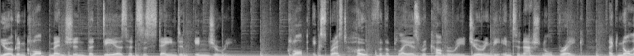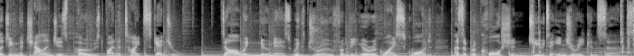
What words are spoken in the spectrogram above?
Jurgen Klopp mentioned that Diaz had sustained an injury. Klopp expressed hope for the player's recovery during the international break, acknowledging the challenges posed by the tight schedule. Darwin Núñez withdrew from the Uruguay squad as a precaution due to injury concerns,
